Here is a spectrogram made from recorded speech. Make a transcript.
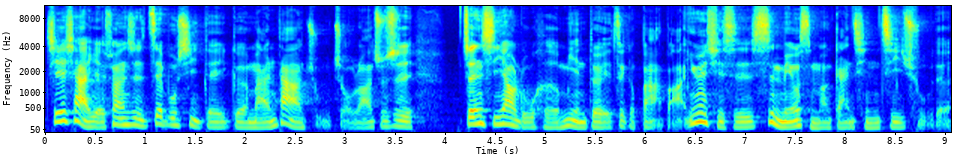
接下来也算是这部戏的一个蛮大的主轴啦，就是珍惜要如何面对这个爸爸，因为其实是没有什么感情基础的。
